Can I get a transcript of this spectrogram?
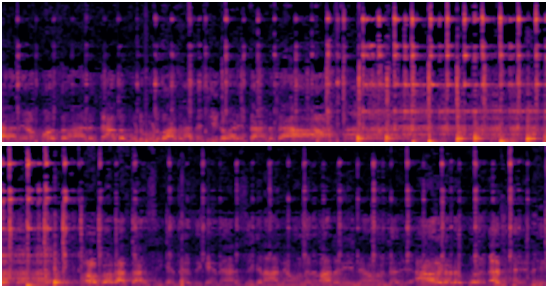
ఇప్పుడు మొత్తం ఆడితే అంత బుడ్డు బుడ్డు వాసన అంతా చీక పడింత ఆడుతా ఒకళ్ళు వస్తారు చికెన్ చికెన్ అని చికెన్ ఆడనే ఉన్నది మటన్ ఈయనే ఉన్నది ఆలుగడ్డ కూర కట్టయింది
